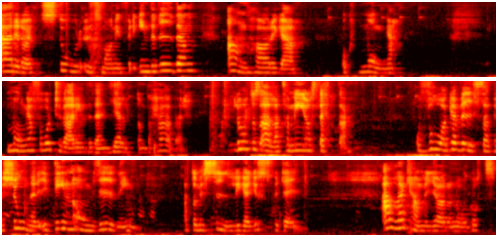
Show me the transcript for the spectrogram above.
är idag en stor utmaning för individen, anhöriga och många Många får tyvärr inte den hjälp de behöver. Låt oss alla ta med oss detta och våga visa personer i din omgivning att de är synliga just för dig. Alla kan vi göra något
